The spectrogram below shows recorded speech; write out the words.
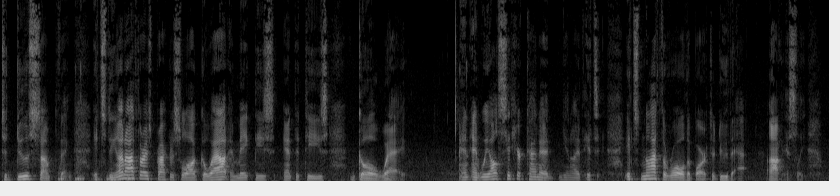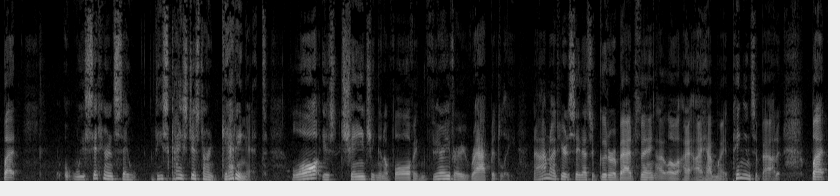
to do something. It's the unauthorized practice law. Go out and make these entities go away. And and we all sit here kind of you know it's it's not the role of the bar to do that obviously, but we sit here and say these guys just aren't getting it. Law is changing and evolving very very rapidly. Now, I'm not here to say that's a good or a bad thing, although I, I have my opinions about it. But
